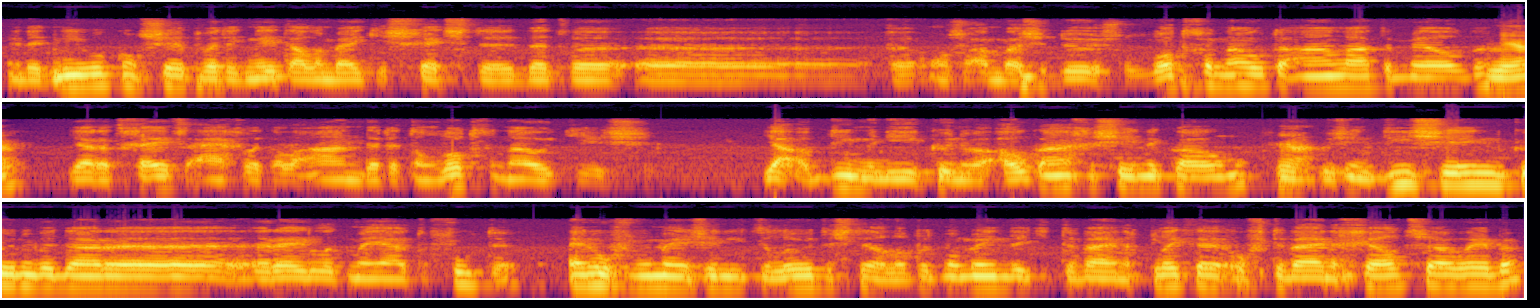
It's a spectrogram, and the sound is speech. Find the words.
En dit nieuwe concept wat ik net al een beetje schetste. Dat we eh, eh, onze ambassadeurs lotgenoten aan laten melden. Ja? Ja, dat geeft eigenlijk al aan dat het een lotgenootje is. Ja, op die manier kunnen we ook aan gezinnen komen. Ja. Dus in die zin kunnen we daar eh, redelijk mee uit de voeten. En hoeven we mensen niet teleur te stellen. Op het moment dat je te weinig plekken of te weinig geld zou hebben,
